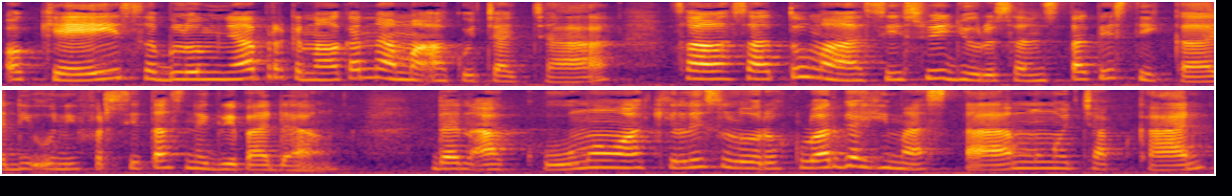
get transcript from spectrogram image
Oke, sebelumnya perkenalkan nama aku Caca, salah satu mahasiswi jurusan Statistika di Universitas Negeri Padang dan aku mewakili seluruh keluarga Himasta mengucapkan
